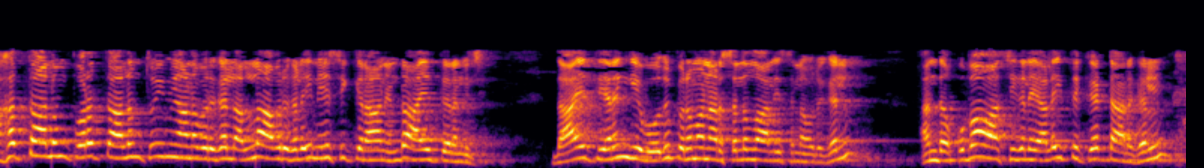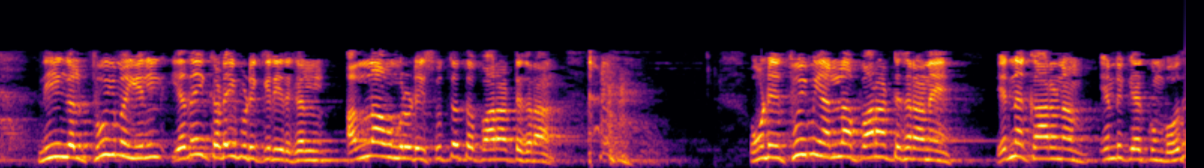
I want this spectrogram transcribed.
அகத்தாலும் புறத்தாலும் தூய்மையானவர்கள் அல்லாஹ் அவர்களை நேசிக்கிறான் என்று ஆயத்து இறங்குச்சு. இந்த ஆயத்து இறங்கிய போது பெருமனார் சல்லா அலிஸ்லாம் அவர்கள் அந்த குபாவாசிகளை அழைத்து கேட்டார்கள் நீங்கள் தூய்மையில் எதை கடைபிடிக்கிறீர்கள்? அல்லாஹ் உங்களுடைய சுத்தத்தை பாராட்டுகிறான். உங்களுடைய தூய்மை அல்லாஹ் பாராட்டுகிறானே. என்ன காரணம் என்று கேட்கும்போது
